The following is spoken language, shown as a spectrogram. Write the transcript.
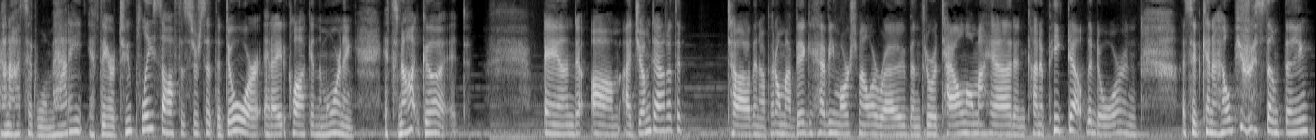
And I said, Well, Maddie, if there are two police officers at the door at 8 o'clock in the morning, it's not good. And um, I jumped out of the tub and I put on my big heavy marshmallow robe and threw a towel on my head and kind of peeked out the door and I said, Can I help you with something?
